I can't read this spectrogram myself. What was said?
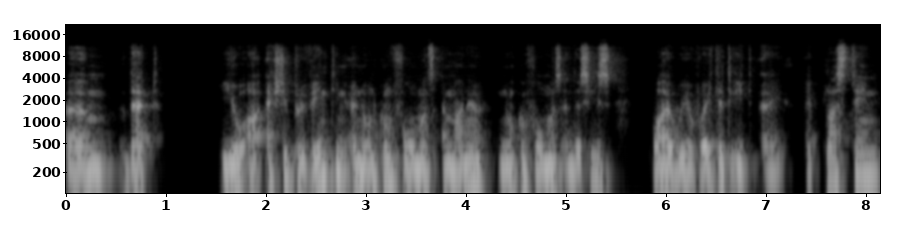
um, that you are actually preventing a non-conformance, a minor non-conformance, and this is why we've weighted it a, a plus 10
